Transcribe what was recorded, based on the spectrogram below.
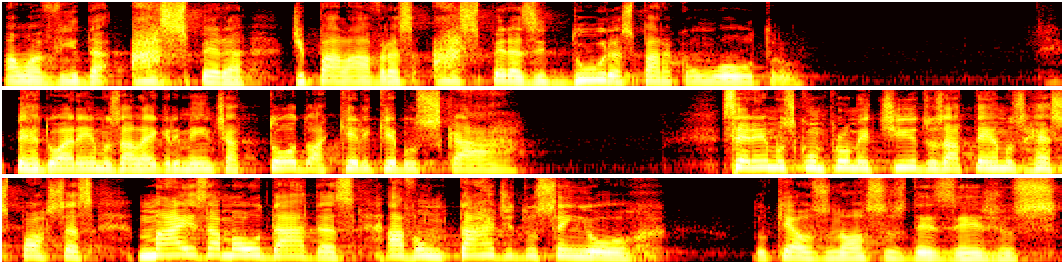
a uma vida áspera, de palavras ásperas e duras para com o outro. Perdoaremos alegremente a todo aquele que buscar seremos comprometidos a termos respostas mais amoldadas à vontade do Senhor do que aos nossos desejos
